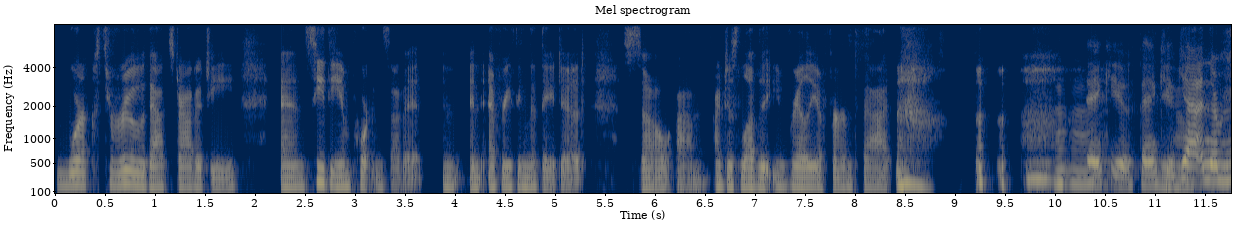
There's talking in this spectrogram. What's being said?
work through that strategy and see the importance of it in, in everything that they did. So um, I just love that you really affirmed that. Mhm. Thank you. Thank you. Yeah. Yeah. And there are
